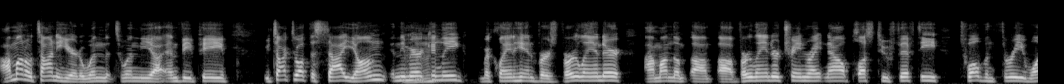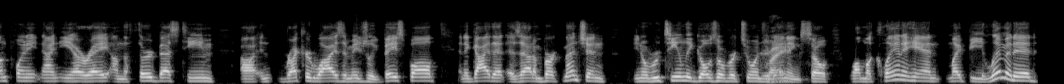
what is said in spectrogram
I'm on Ohtani here to win the, to win the uh, MVP. We talked about the Cy Young in the mm-hmm. American League, McClanahan versus Verlander. I'm on the um, uh, Verlander train right now, plus 250, 12 and 3, 1.89 ERA on the third best team uh, in record wise in Major League Baseball. And a guy that, as Adam Burke mentioned, you know, routinely goes over 200 right. innings. So while McClanahan might be limited,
